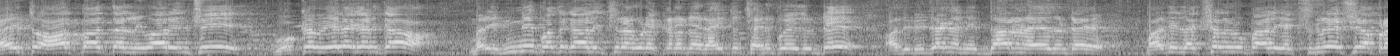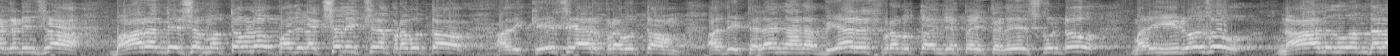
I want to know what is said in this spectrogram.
రైతు ఆత్మహత్యలు నివారించి ఒకవేళ కనుక మరి ఇన్ని పథకాలు ఇచ్చినా కూడా ఎక్కడైనా రైతు చనిపోయేది ఉంటే అది నిజంగా నిర్ధారణ అయ్యేది ఉంటే పది లక్షల రూపాయలు ఎక్స్గ్రేషియా ప్రకటించిన భారతదేశం మొత్తంలో పది లక్షలు ఇచ్చిన ప్రభుత్వం అది కేసీఆర్ ప్రభుత్వం అది తెలంగాణ బీఆర్ఎస్ ప్రభుత్వం అని చెప్పి తెలియజేసుకుంటూ మరి ఈరోజు నాలుగు వందల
